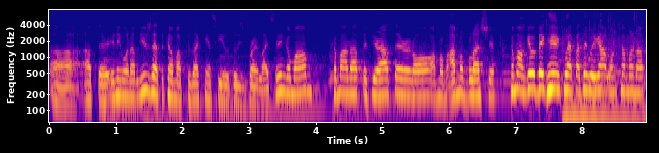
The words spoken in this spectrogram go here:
uh, out there? Anyone up? You just have to come up because I can't see you with these bright lights. Single mom, come on up if you're out there at all. I'm going to bless you. Come on, give a big hand clap. I think we got one coming up.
